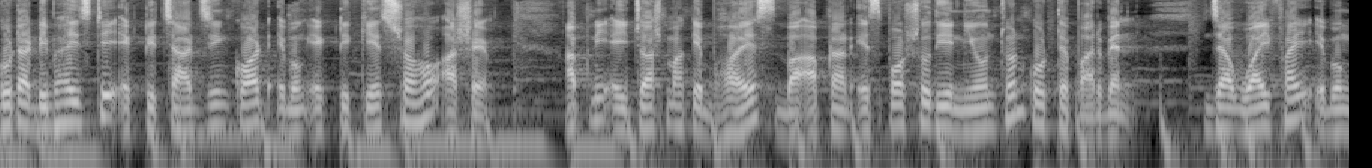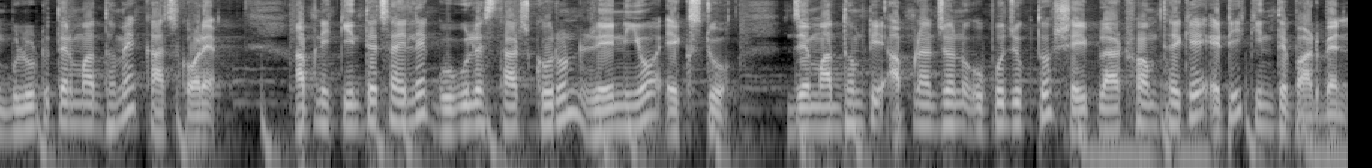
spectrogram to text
গোটা ডিভাইসটি একটি চার্জিং কর্ড এবং একটি কেস সহ আসে। আপনি এই চশমাকে ভয়েস বা আপনার স্পর্শ দিয়ে নিয়ন্ত্রণ করতে পারবেন, যা ওয়াইফাই এবং ব্লুটুথের মাধ্যমে কাজ করে। আপনি কিনতে চাইলে গুগলে সার্চ করুন রেনিও এক্স টু যে মাধ্যমটি আপনার জন্য উপযুক্ত সেই প্ল্যাটফর্ম থেকে এটি কিনতে পারবেন।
